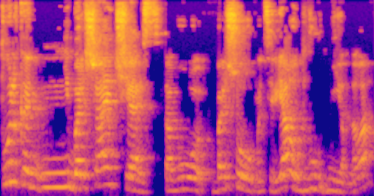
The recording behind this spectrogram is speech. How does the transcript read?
только небольшая часть того большого материала двухдневного.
